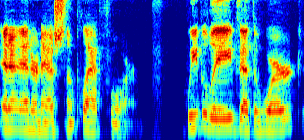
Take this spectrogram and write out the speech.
and an international platform. We believe that the work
